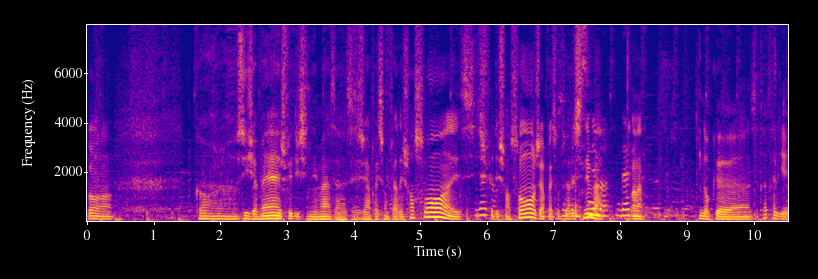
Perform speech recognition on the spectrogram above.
Quand, quand, euh, si jamais je fais du cinéma, ça- c'est- j'ai l'impression de faire des chansons. Et si je D'accord. fais des chansons, j'ai l'impression de faire du cinéma. D'accord. Voilà. Donc, euh, c'est très très lié.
